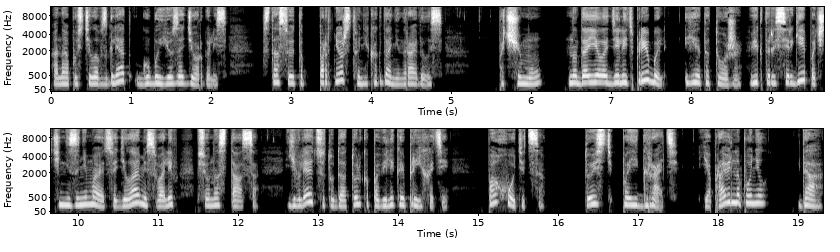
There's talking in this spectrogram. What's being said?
Она опустила взгляд, губы ее задергались. Стасу это партнерство никогда не нравилось. Почему? Надоело делить прибыль? И это тоже. Виктор и Сергей почти не занимаются делами, свалив все на Стаса. Являются туда только по великой прихоти. Поохотиться. То есть поиграть. Я правильно понял? Да,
